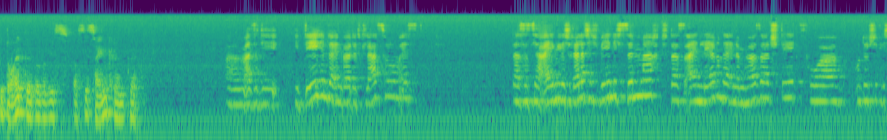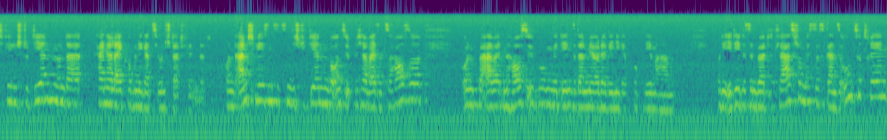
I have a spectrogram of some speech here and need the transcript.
bedeutet oder was es sein könnte? Ähm, also die Idee hinter Inverted Classroom ist, dass es ja eigentlich relativ wenig Sinn macht, dass ein Lehrender in einem Hörsaal steht vor unterschiedlich vielen Studierenden und da keinerlei Kommunikation stattfindet. Und anschließend sitzen die Studierenden bei uns üblicherweise zu Hause und bearbeiten Hausübungen, mit denen sie dann mehr oder weniger Probleme haben. Und die Idee des Inverted Classroom ist, das Ganze umzudrehen,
